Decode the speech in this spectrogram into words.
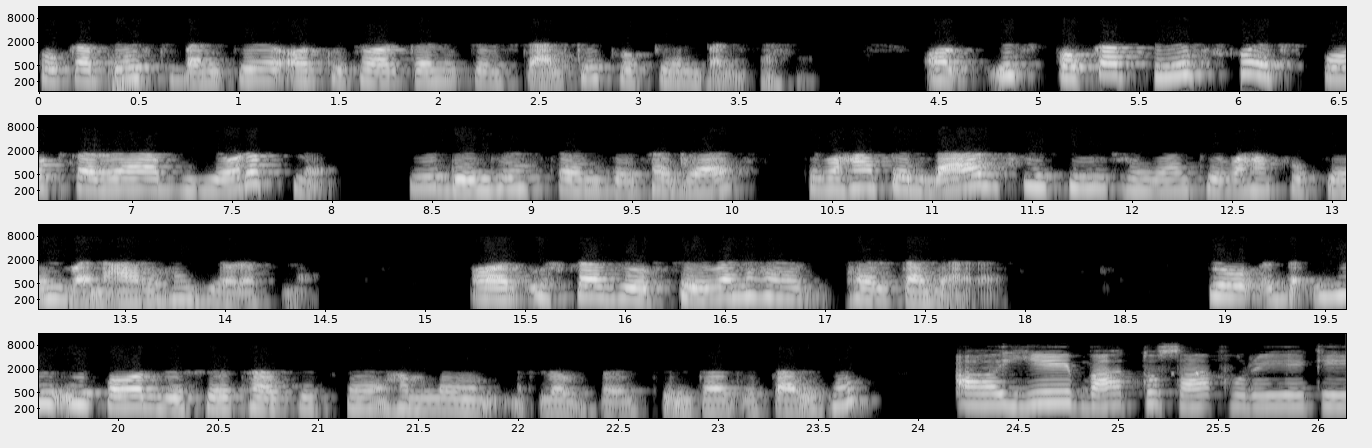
कोका पेस्ट बन के और कुछ और केमिकल्स डाल के कोकेन बनता है। और इस कोका पेस्ट को एक्सपोर्ट कर रहा है अब यूरोप में। ये डेंजरस ट्रेंड देखा जाए कि वहाँ पे लैब्स भी सीज हुई हैं कि वहाँ कोकेन बना रहे हैं यूरोप में। और उसका जो सेवन है, फैलता जा रहा है। तो ये एक और विषय था जिसमें हमने मतलब चिंता जताई है। आ, ये बात तो साफ़ हो रही है कि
